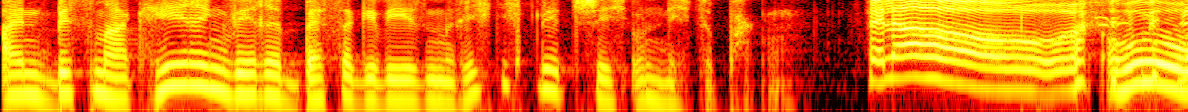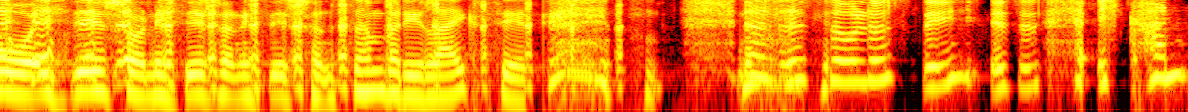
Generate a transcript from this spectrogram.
ein Bismarck-Hering wäre besser gewesen, richtig glitschig und nicht zu packen. Hello! Oh, ich sehe schon, ich sehe schon, ich sehe schon. Somebody likes it. Das ist so lustig. Ich kann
